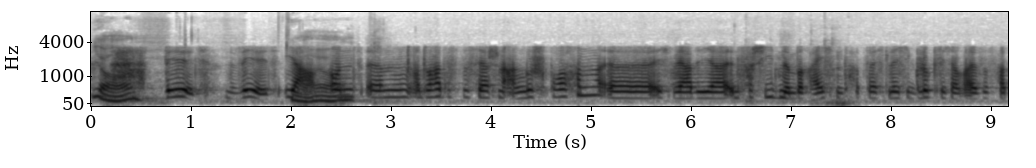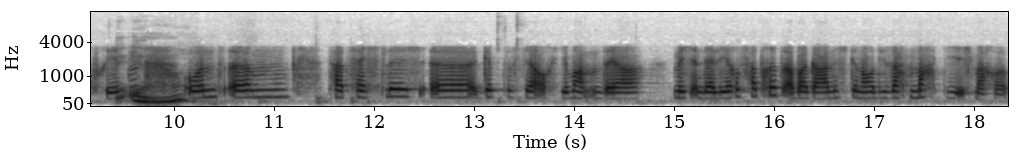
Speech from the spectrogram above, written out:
Ja, Wild, wild, ja. Ja, ja. Und ähm, du hattest es ja schon angesprochen. Äh, ich werde ja in verschiedenen Bereichen tatsächlich glücklicherweise vertreten. Ja. Und ähm, tatsächlich äh, gibt es ja auch jemanden, der mich in der Lehre vertritt, aber gar nicht genau die Sachen macht, die ich mache,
